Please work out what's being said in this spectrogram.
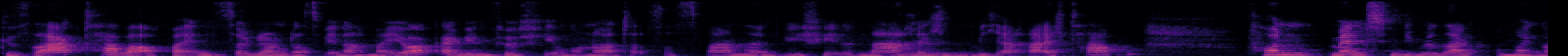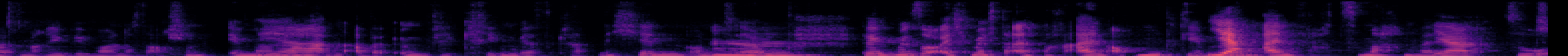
gesagt habe, auch bei Instagram, dass wir nach Mallorca gehen für vier Monate, das ist Wahnsinn, wie viele Nachrichten mhm. mich erreicht haben von Menschen, die mir sagen, oh mein Gott, Marie, wir wollen das auch schon immer ja. machen, aber irgendwie kriegen wir es gerade nicht hin. Und mhm. ähm, denke mir so, ich möchte einfach allen auch Mut geben, ja. einfach zu machen, weil ja. so,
